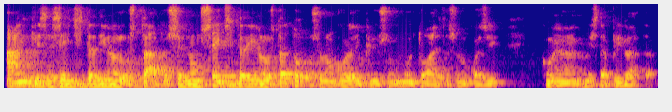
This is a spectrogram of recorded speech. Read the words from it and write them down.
anche se sei cittadino dello Stato, se non sei cittadino dello Stato sono ancora di più, sono molto alte, sono quasi come un'università privata,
